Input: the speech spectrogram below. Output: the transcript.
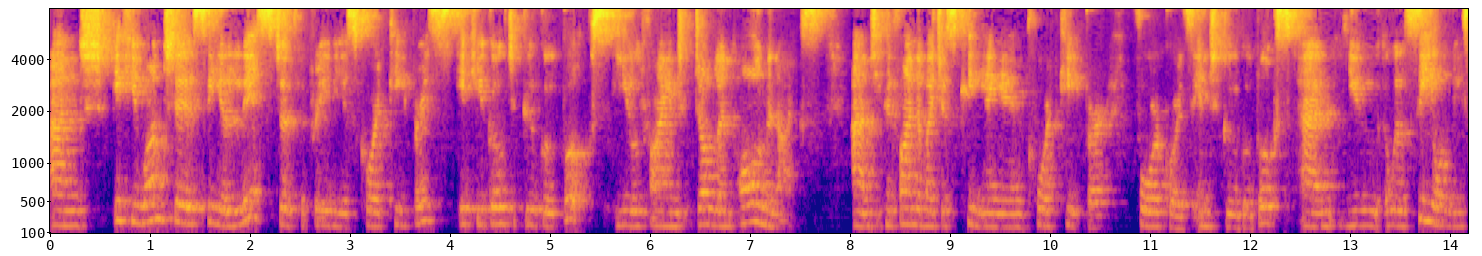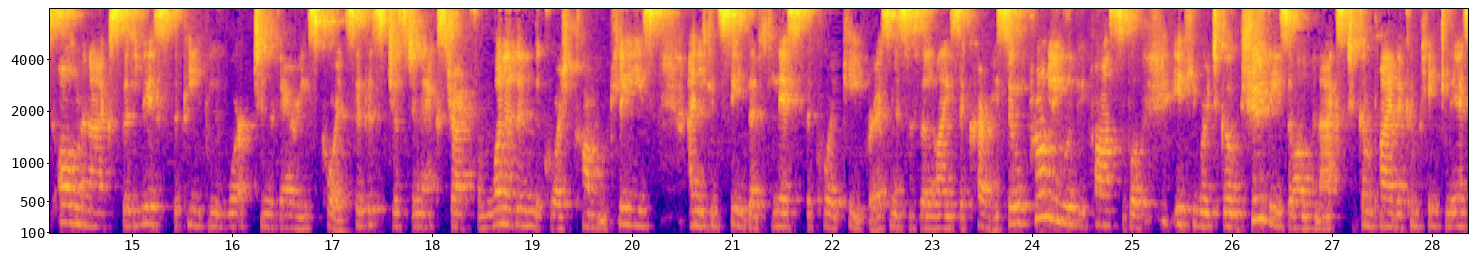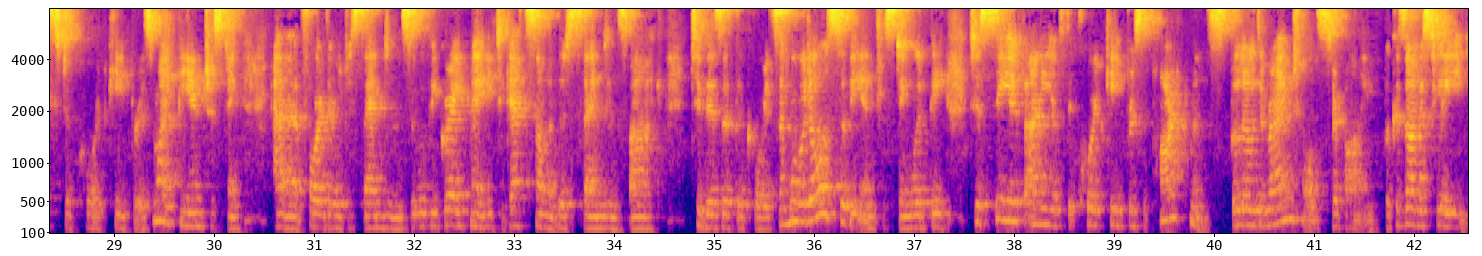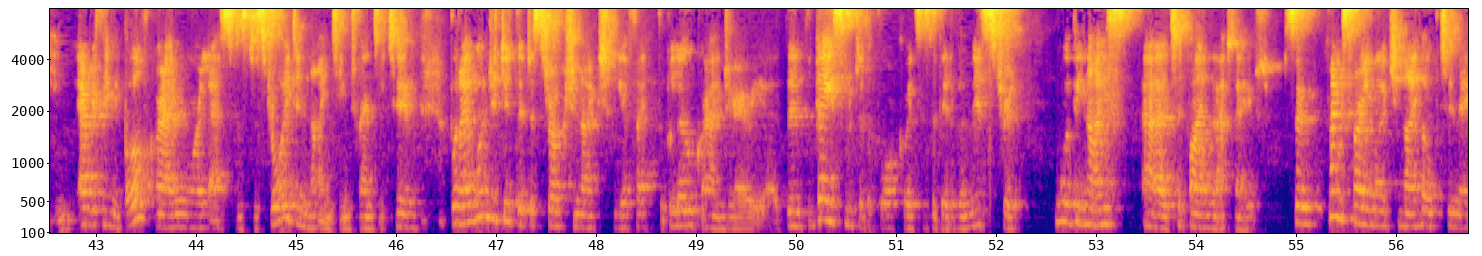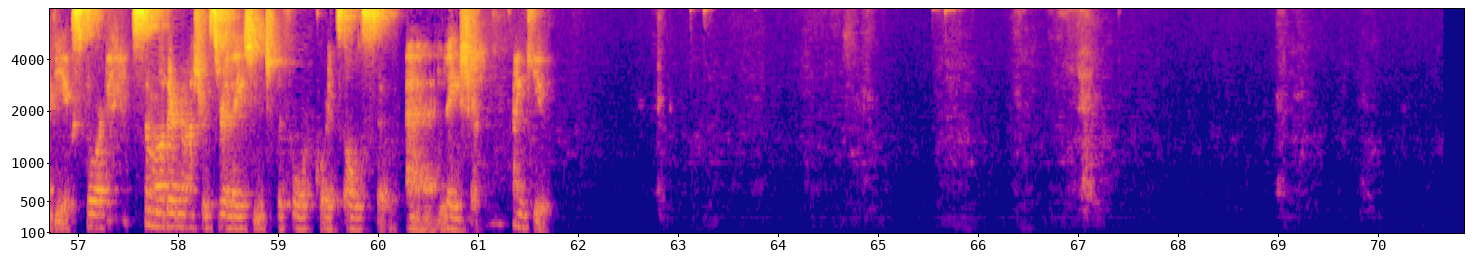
And if you want to see a list of the previous court keepers, if you go to Google Books, you'll find Dublin Almanacs. And you can find them by just keying in court keeper Four Courts into Google Books, and you will see all these almanacs that list the people who worked in the various courts. So this is just an extract from one of them, the Court of Common Pleas, and you can see that it lists the court keeper as Mrs. Eliza Curry. So it probably would be possible if you were to go through these almanacs to compile a complete list of court keepers. Might be interesting uh, for their descendants. It would be great maybe to get some of the descendants back to visit the courts. And what would also be interesting would be to see if any of the court keepers' apartments below the round hall survived, because obviously everything above ground more or less was destroyed in 1922. But I wonder did the destruction actually affect the below ground area? The, the basement of the Four Courts is a bit of a mystery. It would be nice uh, to find that out. So thanks very much, and I hope to maybe explore some other matters relating to the Four Courts also uh, later. Thank you.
